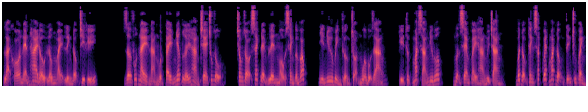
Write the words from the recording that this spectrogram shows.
lại khó nén hai đầu lông mày linh động chi khí. Giờ phút này nàng một tay nhấc lấy hàng tre trúc rổ trong giỏ sách đệm lên màu xanh gấm vóc nhìn như bình thường chọn mua bộ dáng kỳ thực mắt sáng như nước, mượn xem quầy hàng ngụy trang bất động thanh sắc quét mắt động tĩnh chung quanh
